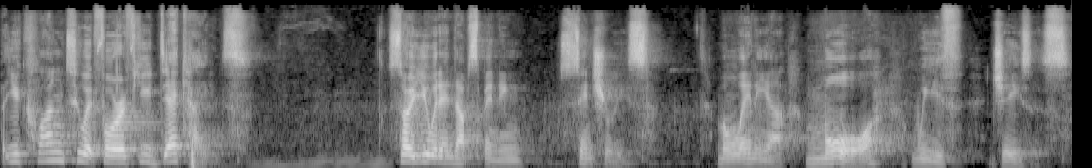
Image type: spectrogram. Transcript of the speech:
That you clung to it for a few decades. So you would end up spending centuries, millennia more with Jesus.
